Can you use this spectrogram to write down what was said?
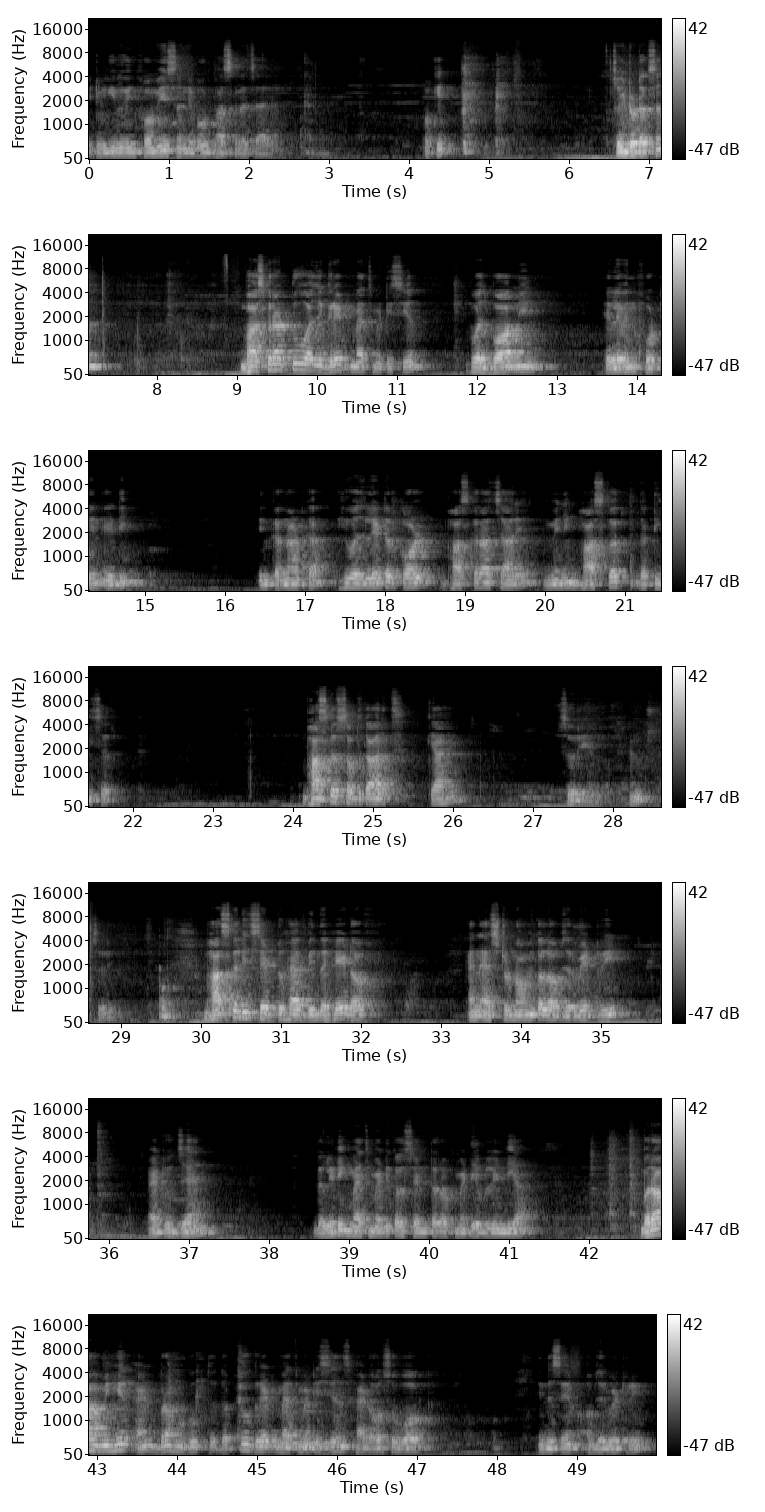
it will give you information about Bhaskaracharya okay so, introduction. Bhaskara too was a great mathematician. Who was born in 1114 AD in Karnataka. He was later called Bhaskaracharya, meaning Bhaskar the teacher. Bhaskar शब्द का अर्थ क्या है सूर्य है सूर्य Bhaskar is said to have been the head of an astronomical observatory at Ujjain, the leading mathematical center of medieval India. Barah and Brahmagupta, the two great mathematicians, had also worked in the same observatory.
